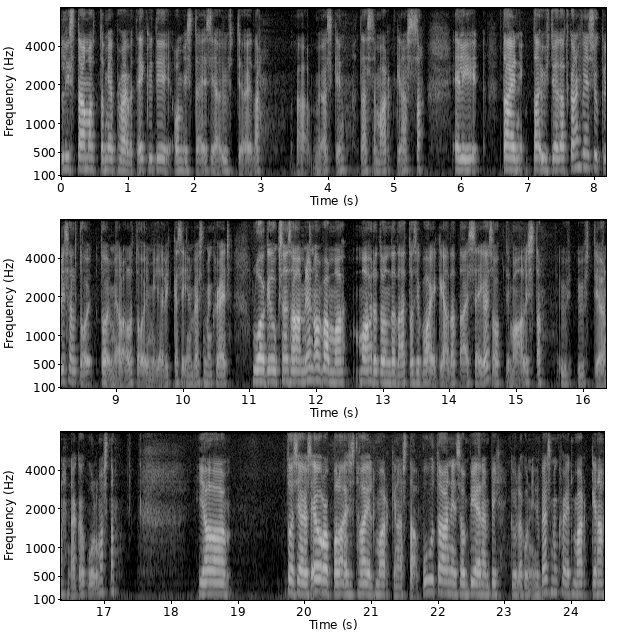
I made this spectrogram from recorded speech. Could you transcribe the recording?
listaamattomia private equity-omisteisia yhtiöitä ää, myöskin tässä markkinassa. Eli tai, tai yhtiöitä, jotka on hyvin syklisellä to, toimialalla toimii. Eli se investment grade-luokituksen saaminen on vain ma- mahdotonta tai tosi vaikeaa tai se ei olisi optimaalista y- yhtiön näkökulmasta. Ja tosiaan, jos eurooppalaisesta high markkinasta puhutaan, niin se on pienempi kyllä kuin investment grade-markkina.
